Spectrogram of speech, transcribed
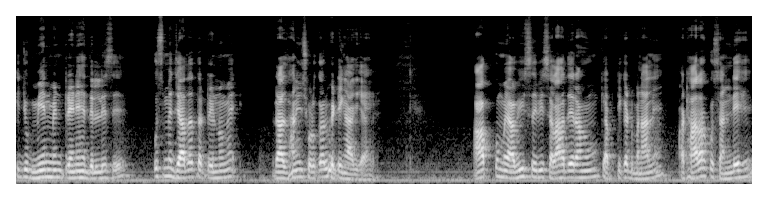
की जो मेन मेन ट्रेनें हैं दिल्ली से, उसमें ज़्यादातर ट्रेनों में राजधानी छोड़कर वेटिंग आ गया है। आपको मैं अभी से भी सलाह दे रहा हूँ कि आप टिकट बना लें। अठारह को संडे है।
